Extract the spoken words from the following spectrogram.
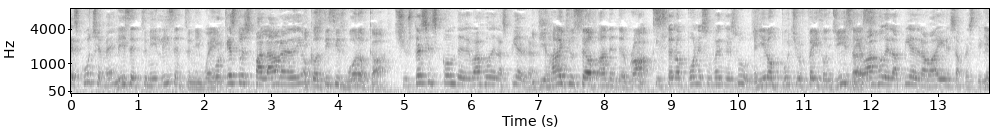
escúcheme, listen to me, listen to me, wait, porque esto es palabra de Dios. because this is word of God. Si usted se esconde debajo de las piedras If you hide yourself under the y rocks usted no pone su fe en Jesús, and you don't put your faith on Jesus, debajo de la piedra va a ir esa pestilencia.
